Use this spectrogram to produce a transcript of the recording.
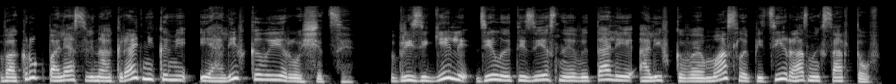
Вокруг поля с виноградниками и оливковые рощицы. В Бризигеле делают известное в Италии оливковое масло пяти разных сортов,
